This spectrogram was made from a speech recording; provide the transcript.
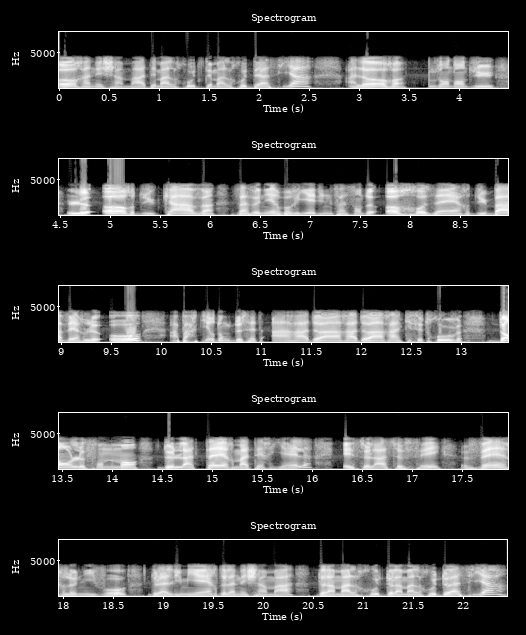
Or, Aneshama, des Malchut, des Malchut de Asiya. Alors, sous-entendu, le or du cave va venir briller d'une façon de or rosaire du bas vers le haut, à partir donc de cette hara de hara de hara qui se trouve dans le fondement de la terre matérielle, et cela se fait vers le niveau de la lumière, de la neshama, de la malchut, de la malchut de Asiya,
